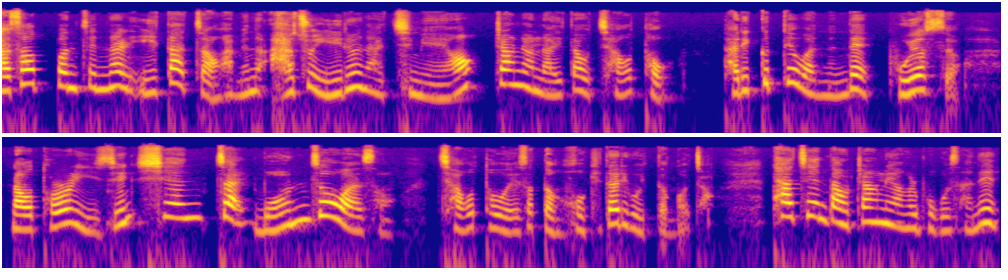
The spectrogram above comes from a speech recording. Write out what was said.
다섯 번째 날 이따짜 하면 아주 이른 아침이에요. 짱량 라이다오 차오토 다리 끝에 왔는데 보였어요. 라오토를 이징 시엔짤 먼저 와서 차오토에서 等候 기다리고 있던 거죠. 타지엔다오 짱량을 보고서는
